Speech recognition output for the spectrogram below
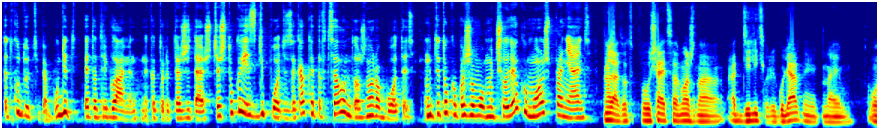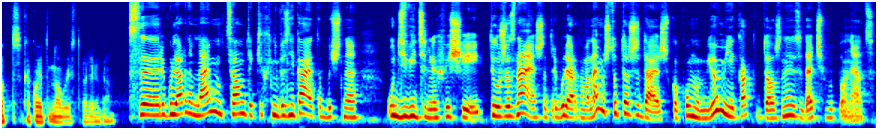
откуда у тебя будет этот регламент, на который ты ожидаешь? У тебя штука есть гипотеза, как это в целом должно работать. И ты только по живому человеку можешь понять. Ну да, тут, получается, можно отделить регулярный найм от какой-то новой истории, да. С регулярным наймом в целом таких не возникает обычно удивительных вещей. Ты уже знаешь от регулярного найма, что ты ожидаешь, в каком объеме и как должны задачи выполняться.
